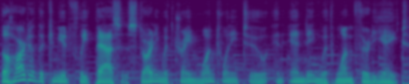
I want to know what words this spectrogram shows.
The heart of the commute fleet passes, starting with train 122 and ending with 138.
